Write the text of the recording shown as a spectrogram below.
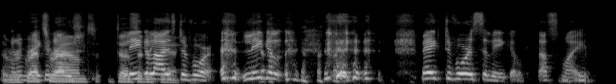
the regrets make a round does legalize it divorce legal make divorce illegal that's my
